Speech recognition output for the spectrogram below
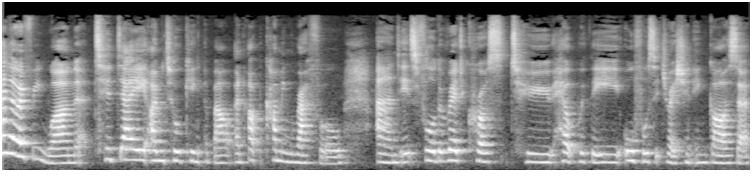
Hello everyone, today I'm talking about an upcoming raffle and it's for the Red Cross to help with the awful situation in Gaza.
